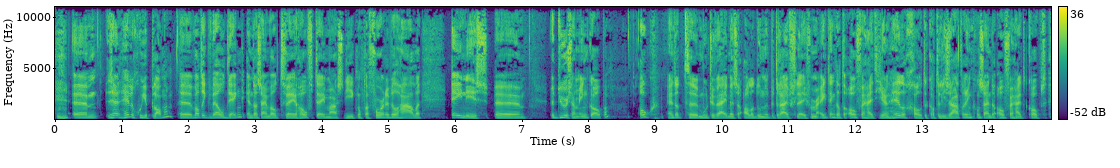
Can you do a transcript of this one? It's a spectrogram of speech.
Mm -hmm. um, er zijn hele goede plannen. Uh, wat ik wel denk, en dat zijn wel twee hoofdthema's die ik nog naar voren wil halen. Eén is uh, het duurzaam inkopen. Ook, en dat uh, moeten wij met z'n allen doen, het bedrijfsleven. Maar ik denk dat de overheid hier een hele grote katalysator in kan zijn. De overheid koopt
